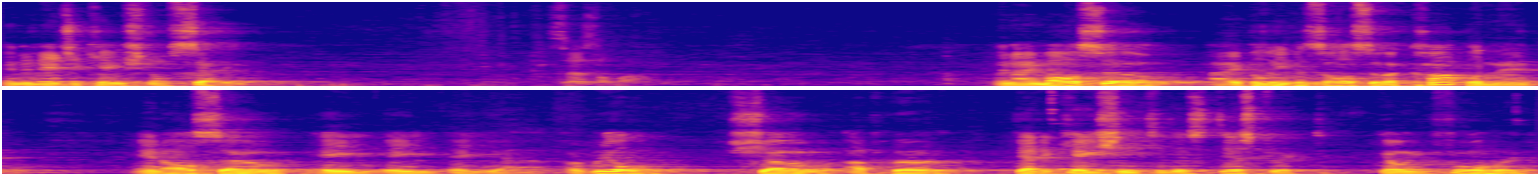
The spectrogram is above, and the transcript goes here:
in an educational setting." Says a lot. And I'm also, I believe it's also a compliment and also a, a, a, uh, a real show of her dedication to this district going forward,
